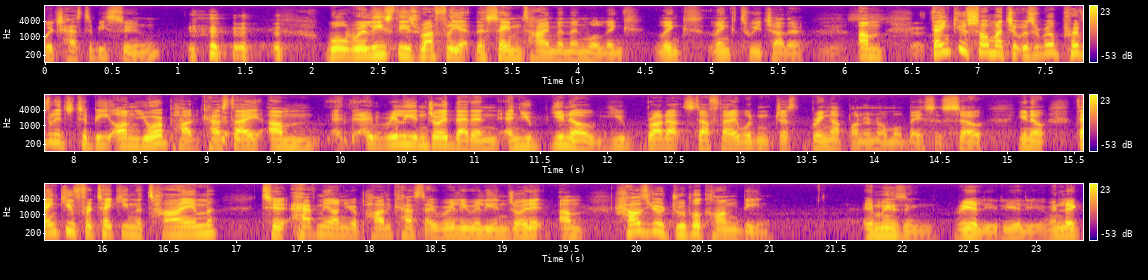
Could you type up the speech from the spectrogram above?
which has to be soon, we'll release these roughly at the same time, and then we'll link link link to each other. Um, thank you so much. It was a real privilege to be on your podcast. I um I I really enjoyed that, and and you you know you brought out stuff that I wouldn't just bring up on a normal basis. So you know, thank you for taking the time to have me on your podcast. I really really enjoyed it. Um, how's your DrupalCon been? Amazing. Really, really. I mean, like,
